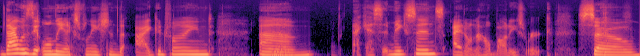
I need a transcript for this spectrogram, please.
That was the only explanation that I could find. Um, I guess it makes sense. I don't know how bodies work. So,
